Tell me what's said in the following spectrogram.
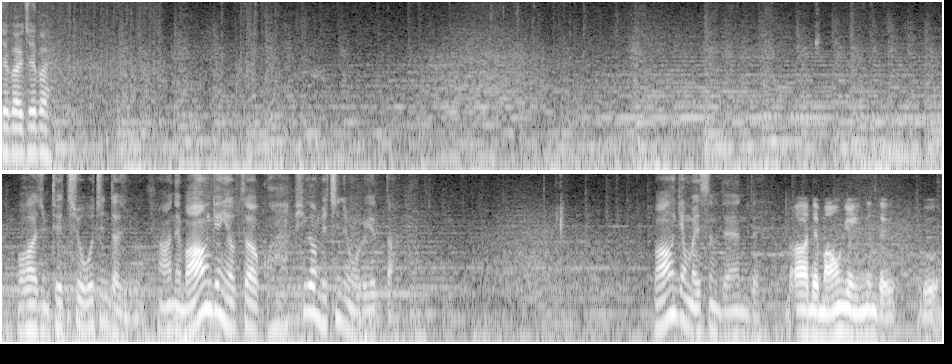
제발 제발. 와 지금 대치 오진다 지금. 아내 망원경이 없어갖고 아, 피가 몇인지 모르겠다. 망원경만 있으면 되는데. 아내 망원경 있는데 그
